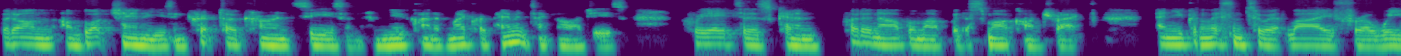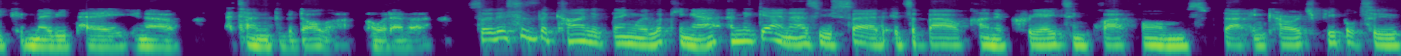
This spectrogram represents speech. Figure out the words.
But on, on blockchain and using cryptocurrencies and, and new kind of micropayment technologies, creators can put an album up with a smart contract and you can listen to it live for a week and maybe pay, you know, a tenth of a dollar or whatever. So this is the kind of thing we're looking at. And again, as you said, it's about kind of creating platforms that encourage people to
